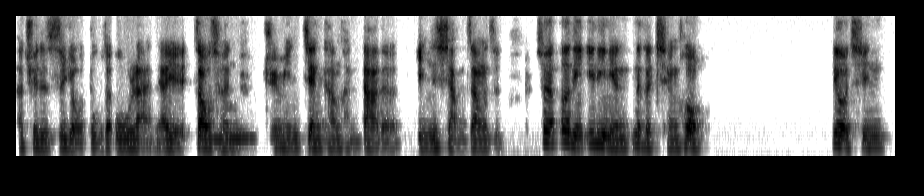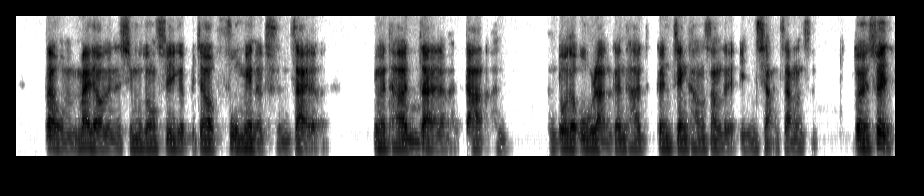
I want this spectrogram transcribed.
它确实是有毒的污染，然后也造成居民健康很大的影响这样子。所以二零一零年那个前后，六轻。在我们麦寮人的心目中是一个比较负面的存在了，因为它带来了很大很很多的污染，跟它跟健康上的影响这样子。对，所以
